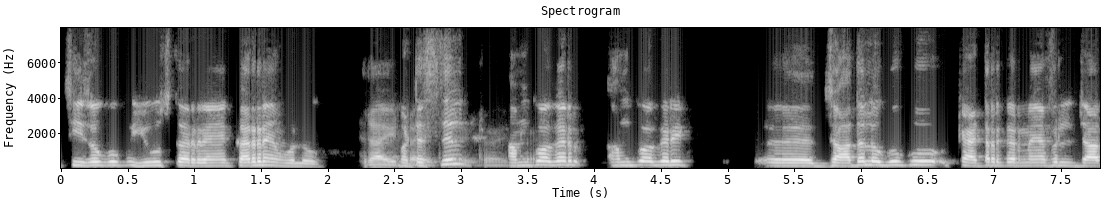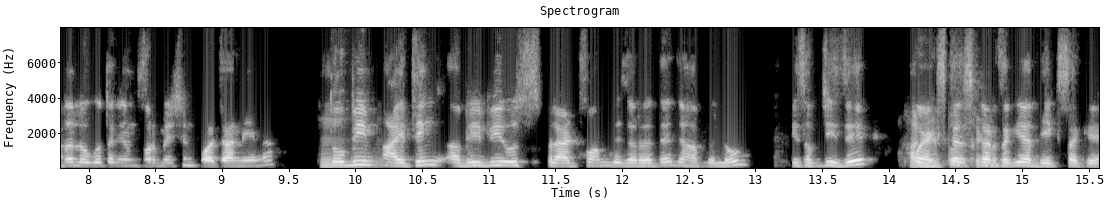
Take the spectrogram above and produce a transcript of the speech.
चीज़ों को यूज़ कर रहे हैं कर रहे हैं वो लोग। राइट बट स्टिल हमको अगर हमको अगर एक ज़्यादा लोगों को कैटर करना है फिर ज़्यादा लोगों तक इन्फॉर्मेशन पहुंचानी है ना तो हम्म, भी आई हम्म, थिंक हम्म। अभी भी उस प्लेटफॉर्म की ज़रूरत है जहाँ पे लोग ये सब चीज़ें को एक्सेस कर सके या देख सके।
